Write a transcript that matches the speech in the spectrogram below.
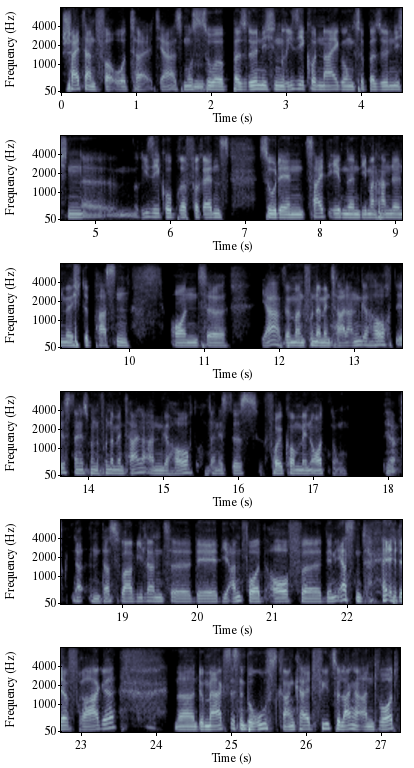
Scheitern verurteilt. Ja, es muss mhm. zur persönlichen Risikoneigung, zur persönlichen äh, Risikopräferenz, zu den Zeitebenen, die man handeln möchte, passen. Und äh, ja, wenn man fundamental angehaucht ist, dann ist man fundamental angehaucht und dann ist das vollkommen in Ordnung. Ja. Das war Wieland äh, die, die, Antwort auf äh, den ersten Teil der Frage. Du merkst, es ist eine Berufskrankheit, viel zu lange Antwort.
